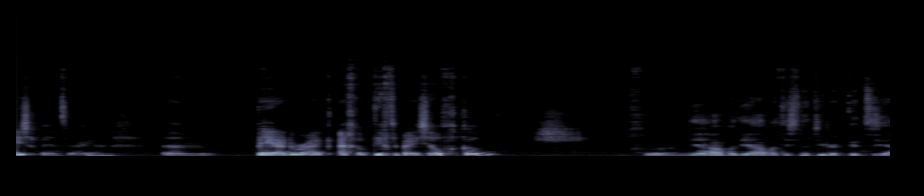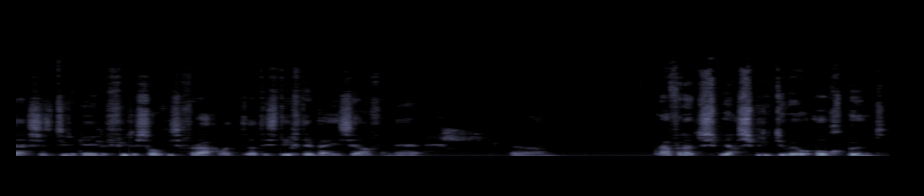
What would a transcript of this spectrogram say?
bezig bent. Waar je, Mhm. ehm, ben je daardoor eigenlijk ook dichter bij jezelf gekomen? Ehm, ja, wat, ja, wat is natuurlijk, dit is, ja, is natuurlijk een hele filosofische vraag. Wat, wat is dichter bij jezelf? En, eh, nou, vanuit ja, spiritueel oogpunt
